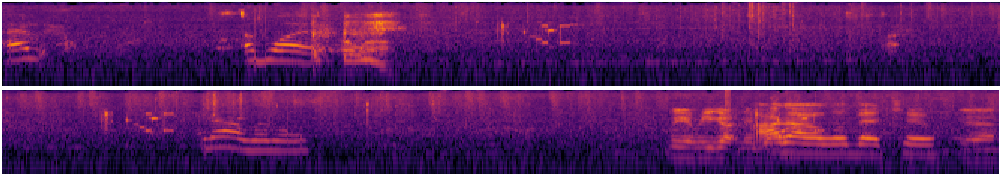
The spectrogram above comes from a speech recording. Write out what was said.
Have, of what? Oh well. I got a little. Liam, you got any more? I got a little bit too. Yeah.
